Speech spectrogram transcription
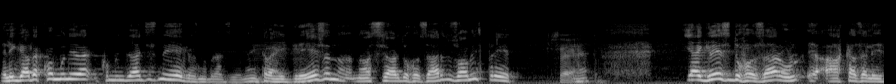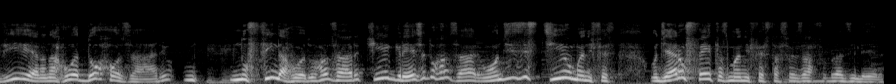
é ligada a comunidade, comunidades negras no Brasil. Né? Então, uhum. a Igreja Nossa Senhora do Rosário dos homens pretos. Certo. Né? E a igreja do Rosário, a Casa Levi, era na Rua do Rosário. Uhum. No fim da Rua do Rosário tinha a Igreja do Rosário, onde existiam manifest... onde eram feitas manifestações afro-brasileiras.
